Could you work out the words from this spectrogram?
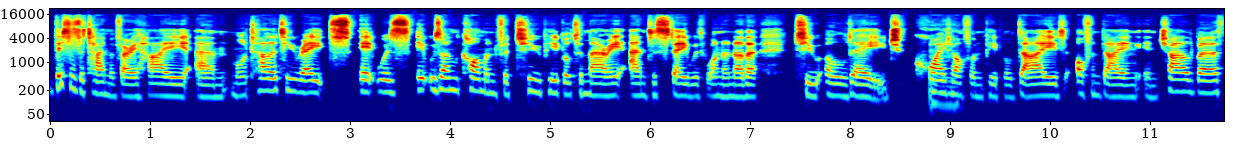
this is a time of very high um, mortality rates. It was it was uncommon for two people to marry and to stay with one another to old age. Quite mm-hmm. often, people died, often dying in childbirth,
